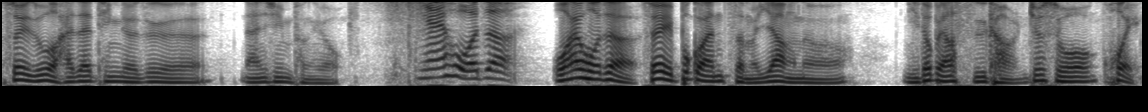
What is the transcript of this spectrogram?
所以如果还在听的这个男性朋友，你还活着，我还活着，所以不管怎么样呢，你都不要思考，你就说会。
